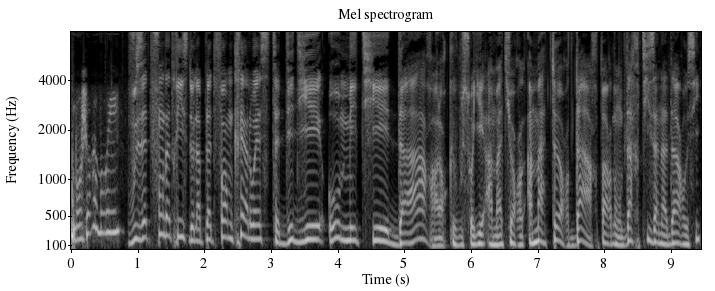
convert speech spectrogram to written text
Bonjour Amaury. Vous êtes fondatrice de la plateforme Créa l'Ouest dédiée aux métiers d'art. Alors que vous soyez amateur, amateur d'art, pardon, d'artisanat d'art aussi,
